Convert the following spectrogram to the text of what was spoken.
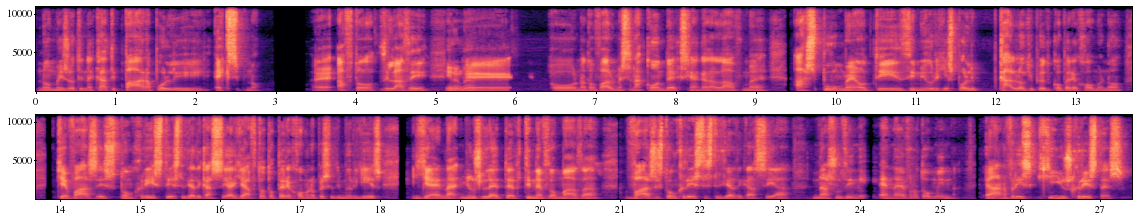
Νομίζω ότι είναι κάτι πάρα πολύ έξυπνο ε, αυτό. Δηλαδή, είναι, ναι. ε, το, να το βάλουμε σε ένα context για να καταλάβουμε. Ας πούμε ότι δημιουργείς πολύ καλό και ποιοτικό περιεχόμενο και βάζεις τον χρήστη στη διαδικασία για αυτό το περιεχόμενο που εσύ δημιουργείς για ένα newsletter την εβδομάδα, βάζεις τον χρήστη στη διαδικασία να σου δίνει ένα ευρώ το μήνα. Εάν βρεις χίλιους χρήστες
